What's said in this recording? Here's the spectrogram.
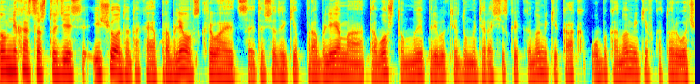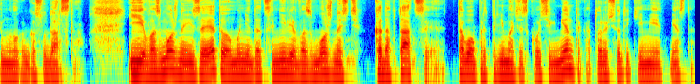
Но мне кажется, что здесь еще одна такая проблема вскрывается. Это все-таки проблема того, что мы привыкли думать о российской экономике как об экономике, в которой очень много государства. И, возможно, из-за этого мы недооценили возможность к адаптации того предпринимательского сегмента, который все-таки имеет место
